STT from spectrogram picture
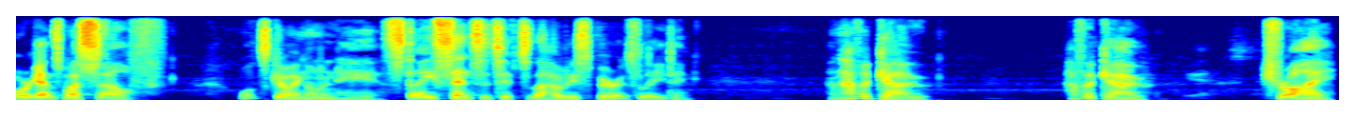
or against myself? What's going on in here? Stay sensitive to the Holy Spirit's leading and have a go. Have a go. Try.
